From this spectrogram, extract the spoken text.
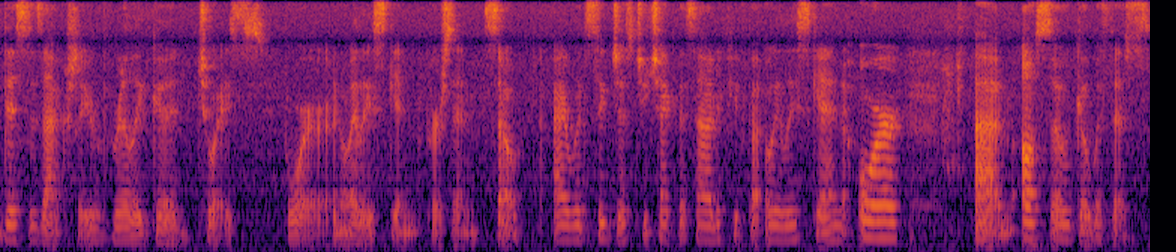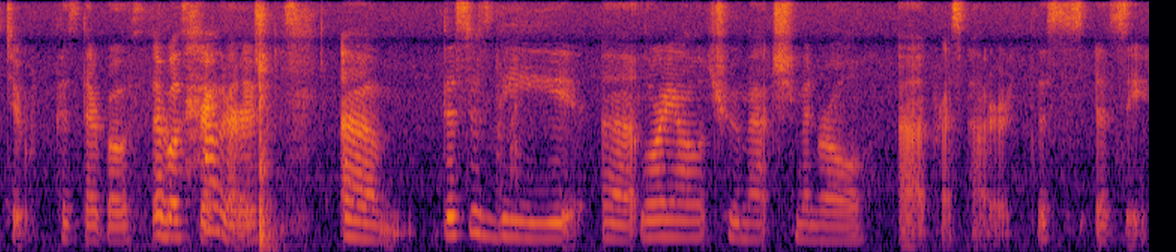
this is actually a really good choice for an oily skinned person. So I would suggest you check this out if you've got oily skin, or um, also go with this too because they're both they're both great foundations. Um, this is the uh, L'Oreal True Match Mineral uh, Press Powder. This let's see,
